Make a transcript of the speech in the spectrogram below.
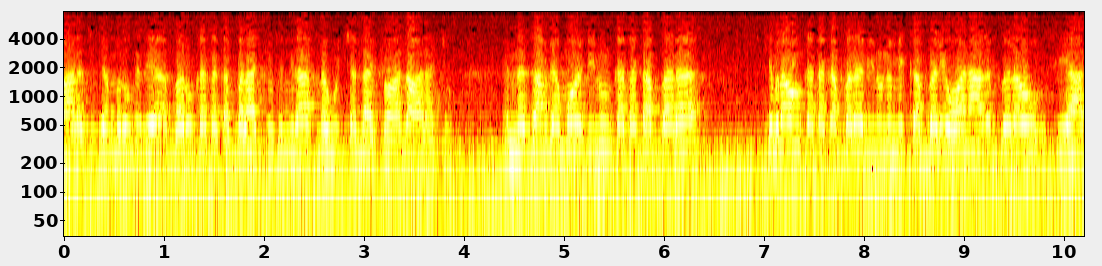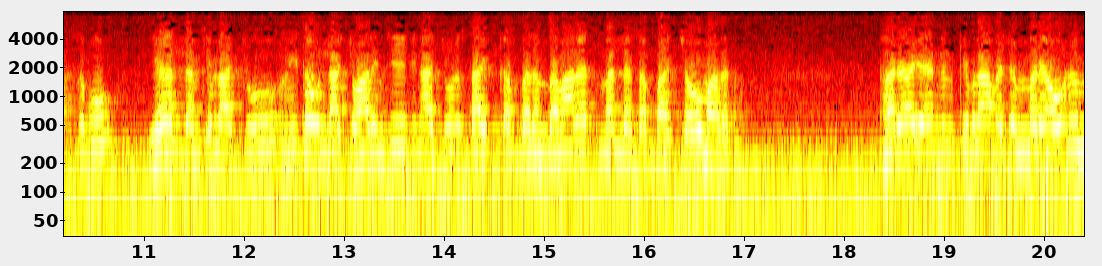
ማለት ሲጀምሩ ጊዜ በሩ ከተቀበላችሁት እንግዳት ለውጭላችኋለሁ አላቸው። እነዛም ደግሞ ዲኑን ከተቀበለ ቂብላውን ከተቀበለ ዲኑን የሚቀበል ይሆናል ብለው ሲያስቡ የለም ቂብላችሁ ይተውላችኋል እንጂ ዲናችሁን አይቀበልም በማለት መለሰባቸው ማለት ነው። ታዲያ ይህንን ቂብላ መጀመሪያውንም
